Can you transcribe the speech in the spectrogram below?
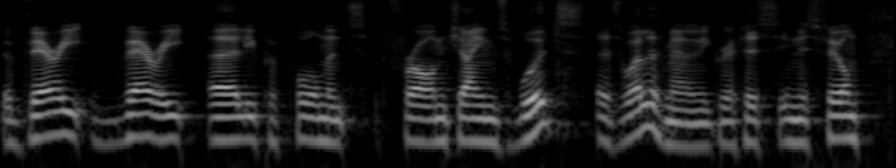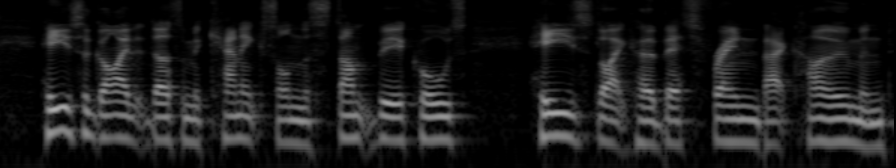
a very very early performance from James Woods as well as Melanie Griffiths in this film. He's the guy that does the mechanics on the stunt vehicles. He's like her best friend back home, and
